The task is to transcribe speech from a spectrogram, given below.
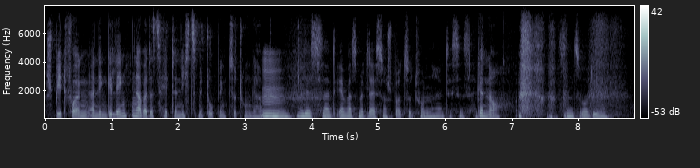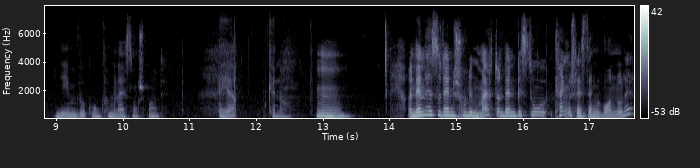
Spätfolgen an den Gelenken, aber das hätte nichts mit Doping zu tun gehabt. Mm, das hat eher was mit Leistungssport zu tun. Halt. Das ist halt, Genau. sind so die Nebenwirkungen vom Leistungssport. Ja, genau. Hm. Und dann hast du deine Ja. Schule gemacht und dann bist du Krankenschwester geworden, oder?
